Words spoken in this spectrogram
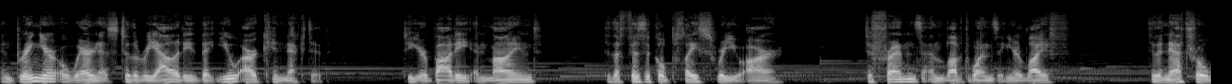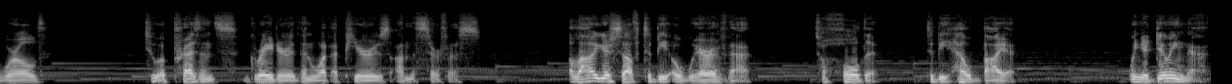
and bring your awareness to the reality that you are connected to your body and mind, to the physical place where you are, to friends and loved ones in your life, to the natural world, to a presence greater than what appears on the surface. Allow yourself to be aware of that, to hold it, to be held by it. When you're doing that,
